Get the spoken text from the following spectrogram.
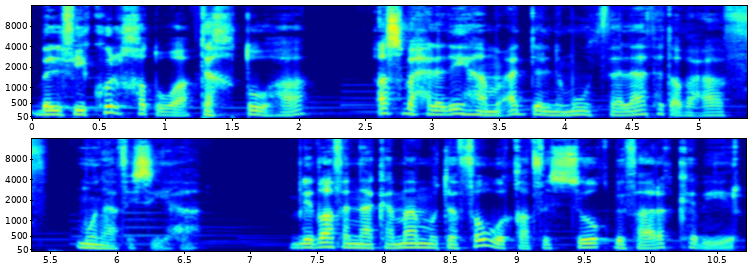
بل في كل خطوة تخطوها أصبح لديها معدل نمو ثلاثة أضعاف منافسيها. بالإضافة أنها كمان متفوقة في السوق بفارق كبير.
